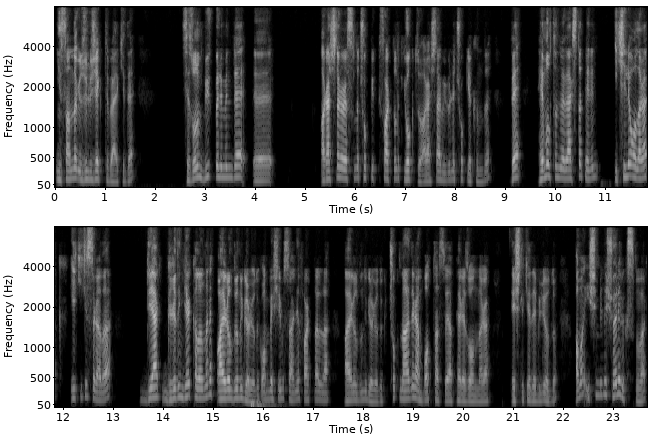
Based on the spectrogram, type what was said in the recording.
insanlar üzülecekti belki de. Sezonun büyük bölümünde e, araçlar arasında çok büyük bir farklılık yoktu. Araçlar birbirine çok yakındı ve Hamilton ve Verstappen'in ikili olarak ilk iki sırada diğer gridin geri kalanından hep ayrıldığını görüyorduk. 15-20 saniye farklarla ayrıldığını görüyorduk. Çok nadiren Bottas veya Perez onlara eşlik edebiliyordu. Ama işin bir de şöyle bir kısmı var.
